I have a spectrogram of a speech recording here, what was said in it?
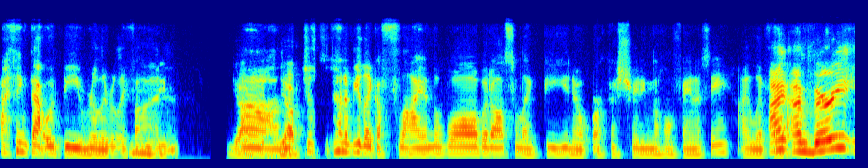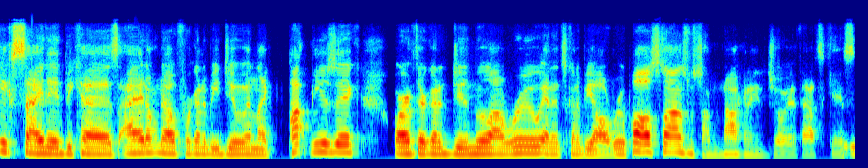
I think that would be really really fun. Mm-hmm. Yeah, um, yeah. Just to kind of be like a fly in the wall, but also like be you know orchestrating the whole fantasy. I live. I, I'm very excited because I don't know if we're going to be doing like pop music or if they're going to do Moulin Rouge and it's going to be all RuPaul songs, which I'm not going to enjoy if that's the case,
